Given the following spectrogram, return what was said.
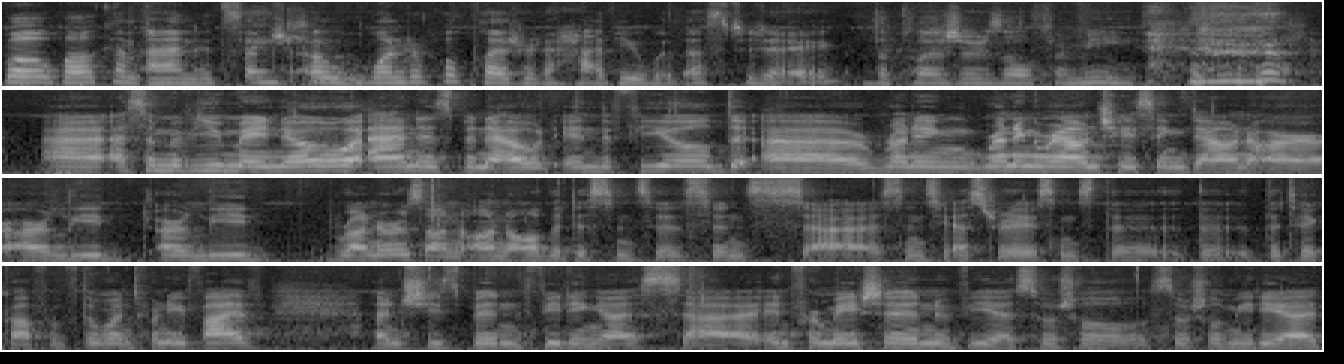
Well, welcome, Anne. It's such a wonderful pleasure to have you with us today. The pleasure is all for me. Uh, as some of you may know, Anne has been out in the field, uh, running running around, chasing down our, our lead our lead runners on, on all the distances since uh, since yesterday, since the, the, the takeoff of the 125, and she's been feeding us uh, information via social social media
